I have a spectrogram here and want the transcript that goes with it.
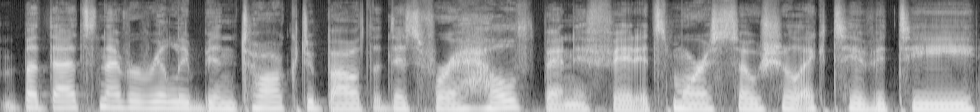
but that's never really been talked about that it's for a health benefit. It's more a social activity.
